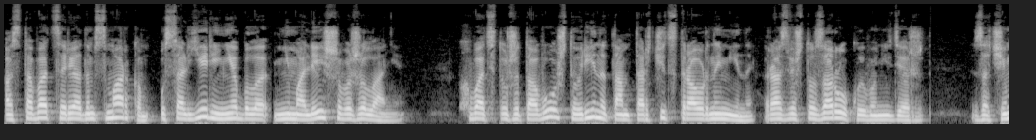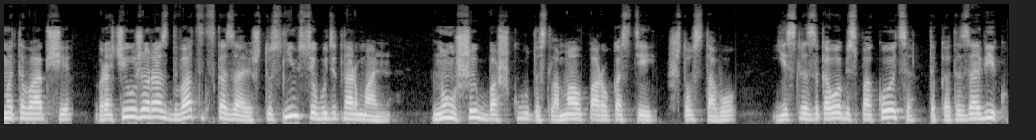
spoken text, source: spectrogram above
Оставаться рядом с Марком у Сальери не было ни малейшего желания. Хватит уже того, что Рина там торчит с траурной мины, разве что за руку его не держит. Зачем это вообще? Врачи уже раз двадцать сказали, что с ним все будет нормально. Но ушиб башку, да сломал пару костей. Что с того? Если за кого беспокоиться, так это за Вику.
